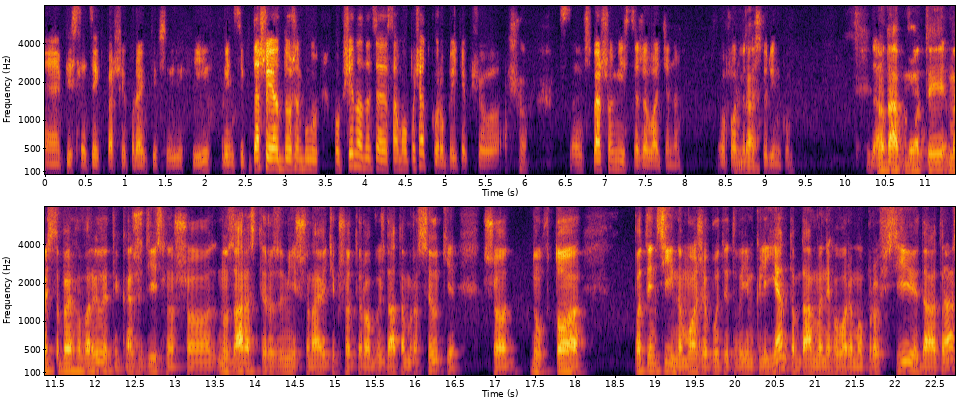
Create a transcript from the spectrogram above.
е, після цих перших проєктів своїх. І в принципі, те, що я должен був взагалі треба це з самого початку робити, якщо з першого місця желательно оформити Да. сторінку. Ну так, бо ти ми з тобою говорили. Ти кажеш дійсно, що ну зараз ти розумієш, що навіть якщо ти робиш да, там розсилки, що ну хто потенційно може бути твоїм клієнтом, да, ми не говоримо про всі да, там Так.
